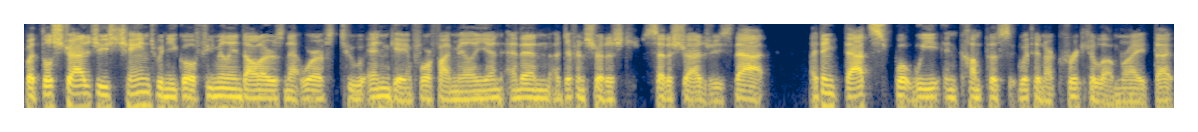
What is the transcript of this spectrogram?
but those strategies change when you go a few million dollars net worth to end game four or five million and then a different set of strategies that I think that's what we encompass within our curriculum, right? That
